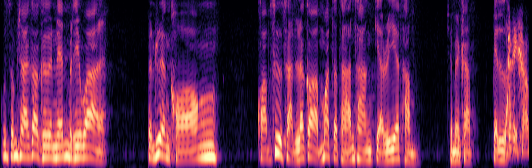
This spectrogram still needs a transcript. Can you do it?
คุณสมชายก็คือเน้นไปที่ว่าเนี่ยเป็นเรื่องของ ความซื่อสัตย์แล้วก็มาตรฐานทางจริยธรรม ใช่ไหมครับ เป็นหลักใช่ครับ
